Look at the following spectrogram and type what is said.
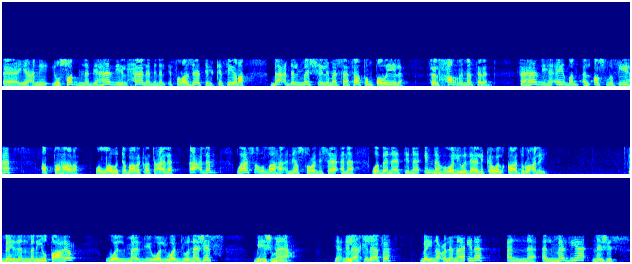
يعني يصبن بهذه الحالة من الإفرازات الكثيرة بعد المشي لمسافات طويلة في الحر مثلا. فهذه أيضا الأصل فيها الطهارة. والله تبارك وتعالى أعلم وأسأل الله أن يصفر نساءنا وبناتنا إنه ولي ذلك والقادر عليه. بإذن المني طاهر والمذي والودي نجس بإجماع. يعني لا خلاف بين علمائنا أن المذي نجس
